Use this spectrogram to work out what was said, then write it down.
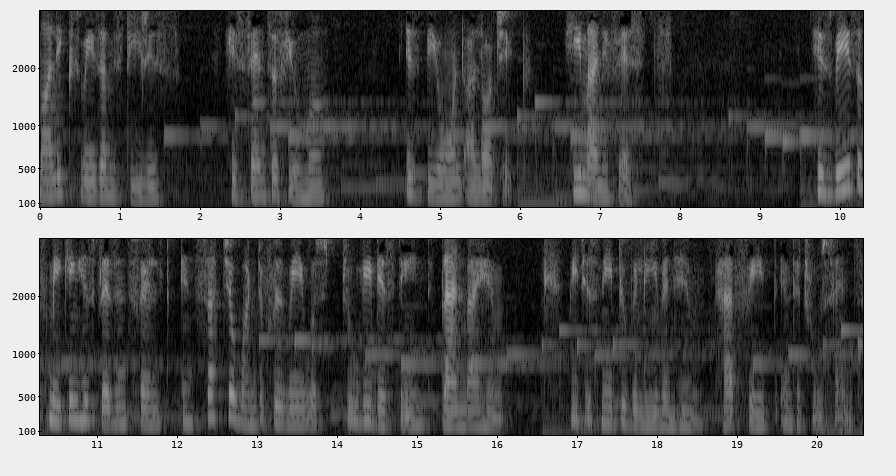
Malik's ways are mysterious. His sense of humor is beyond our logic. He manifests. His ways of making his presence felt in such a wonderful way was truly destined, planned by him. We just need to believe in him, have faith in the true sense.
